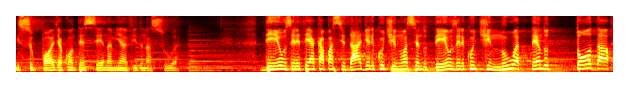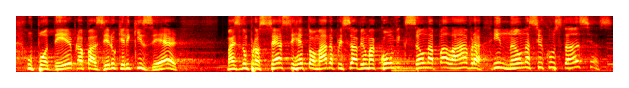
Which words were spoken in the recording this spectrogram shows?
Isso pode acontecer na minha vida, na sua. Deus, Ele tem a capacidade, Ele continua sendo Deus, Ele continua tendo todo o poder para fazer o que Ele quiser. Mas no processo de retomada precisa haver uma convicção na palavra e não nas circunstâncias.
